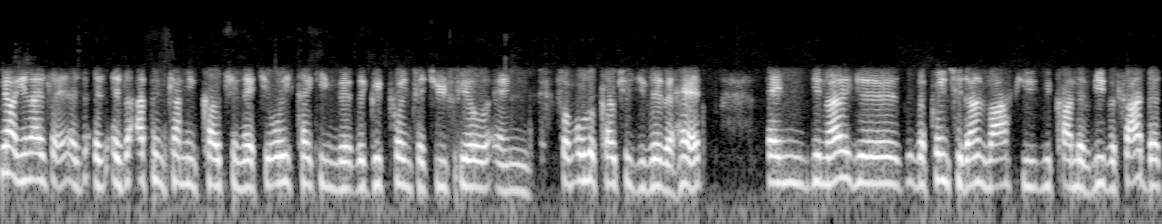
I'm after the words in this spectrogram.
yeah, you know, as, as, as, as an up and coming coach, and that you're always taking the, the good points that you feel, and from all the coaches you've ever had, and you know, you, the points you don't like, you, you kind of leave aside, but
